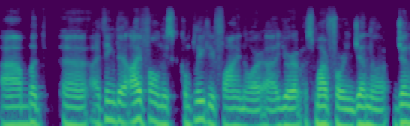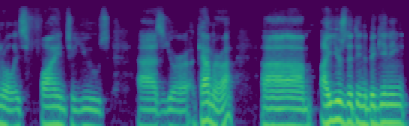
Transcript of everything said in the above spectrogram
Uh, but uh, I think the iPhone is completely fine, or uh, your smartphone in general general is fine to use as your camera. Um, I used it in the beginning,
